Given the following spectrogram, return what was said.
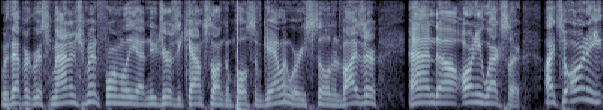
with Epic Risk Management, formerly a New Jersey Council on Compulsive Gambling, where he's still an advisor, and uh, Arnie Wexler. All right, so Arnie,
